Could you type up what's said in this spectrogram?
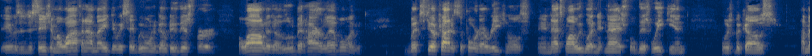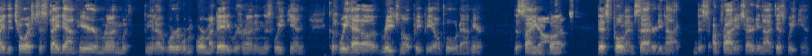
it was a decision my wife and I made that we said we want to go do this for a while at a little bit higher level and but still try to support our regionals and that's why we wasn't at Nashville this weekend was because I made the choice to stay down here and run with you know where where my daddy was running this weekend because we had a regional PPL pool down here the same Gotcha. bunch that's pulling Saturday night this on Friday and Saturday night this weekend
